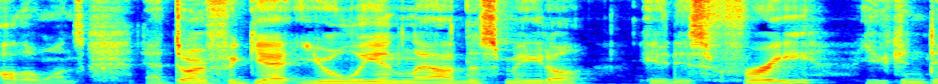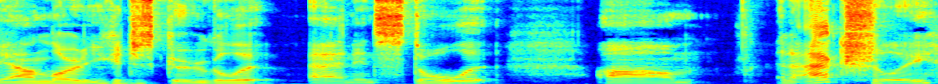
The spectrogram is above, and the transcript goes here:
other ones. Now, don't forget Youlean Loudness Meter. It is free. You can download it. You can just Google it and install it. Um, and actually,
